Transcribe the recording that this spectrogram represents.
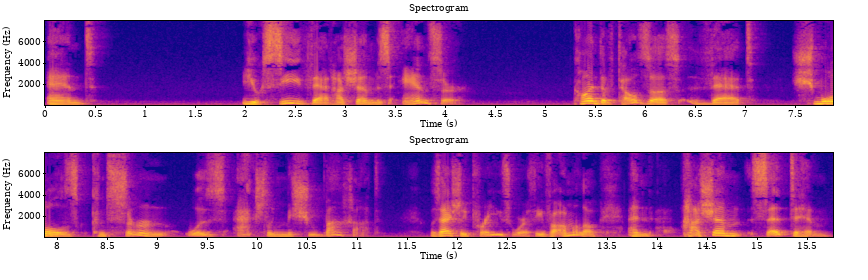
And you see that Hashem's answer kind of tells us that Shmuel's concern was actually mishubachat, was actually praiseworthy. And Hashem said to him,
